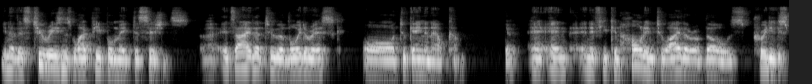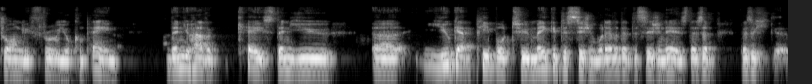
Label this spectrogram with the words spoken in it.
you know there's two reasons why people make decisions. Uh, it's either to avoid a risk or to gain an outcome. Yeah. And, and and if you can hone into either of those pretty strongly through your campaign, then you have a case. Then you uh, you get people to make a decision, whatever the decision is. There's a there's a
